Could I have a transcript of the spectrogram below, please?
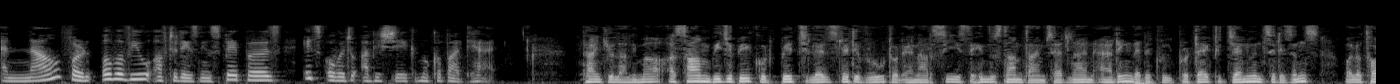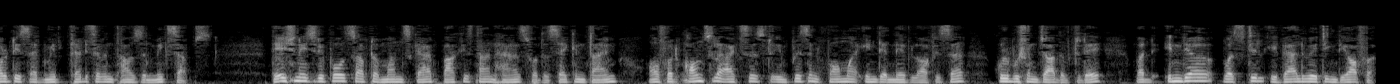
And now for an overview of today's newspapers, it's over to Abhishek Mukhopadhyay. Thank you, Lalima. Assam BJP could pitch legislative route on NRC is the Hindustan Times headline, adding that it will protect genuine citizens while authorities admit 37,000 mix-ups. The Asian Age reports after months gap, Pakistan has, for the second time, offered consular access to imprisoned former Indian naval officer Kulbhushan Jadhav today, but India was still evaluating the offer.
